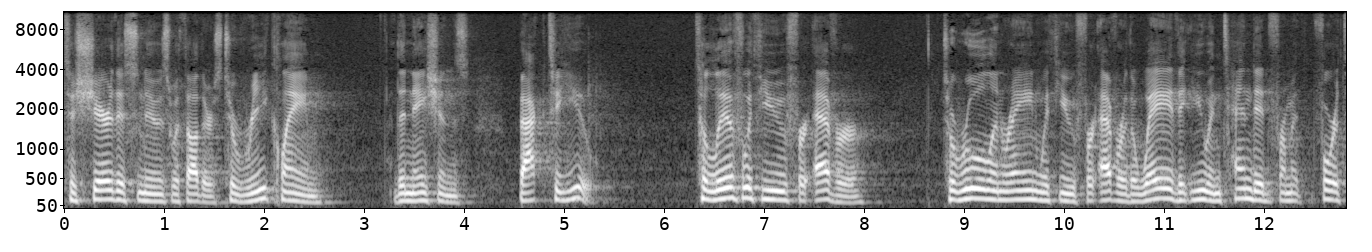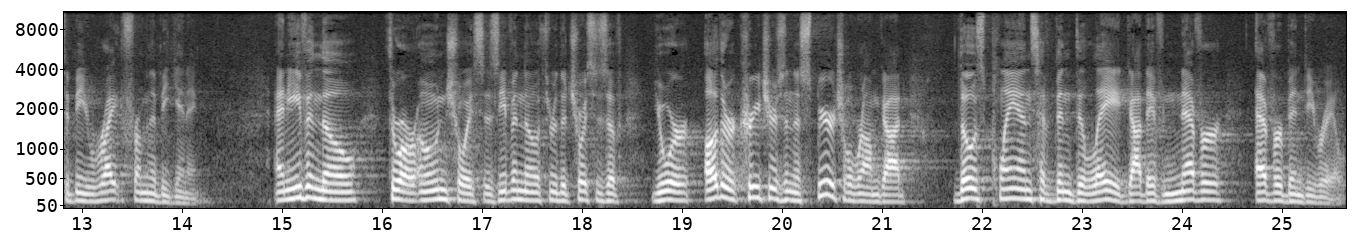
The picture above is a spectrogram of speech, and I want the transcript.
to share this news with others, to reclaim the nations back to you, to live with you forever, to rule and reign with you forever, the way that you intended from it, for it to be right from the beginning. And even though through our own choices, even though through the choices of your other creatures in the spiritual realm, God, those plans have been delayed. God, they've never, ever been derailed.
